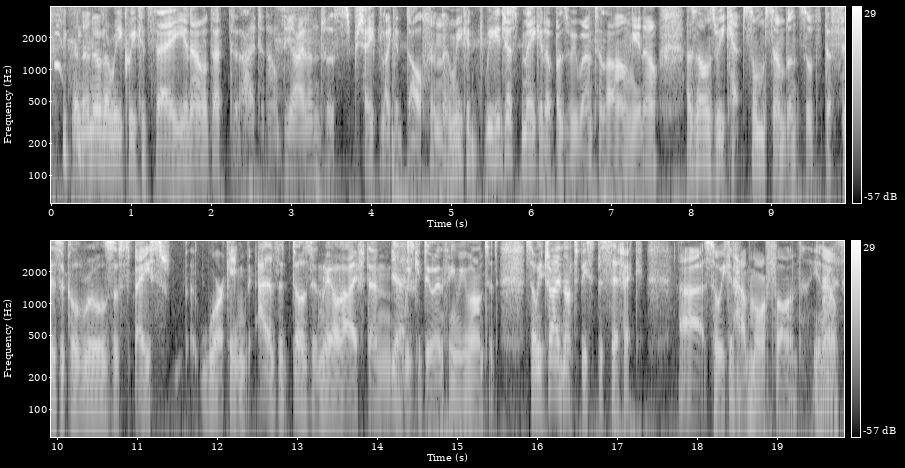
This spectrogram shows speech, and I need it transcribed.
and another week we could say, you know, that I don't know, the island was shaped like a dolphin, and we could we could just make it up as we went along, you know, as long as we kept some semblance of the physical rules of space working as it does in real life, then Yes. we could do anything we wanted. So we tried not to be specific, uh, so we could have more fun, you know. Right.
